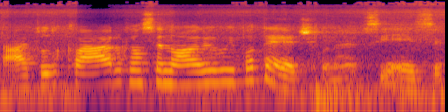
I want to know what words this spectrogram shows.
Tá? É tudo claro que é um cenário hipotético, né? Ciência.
